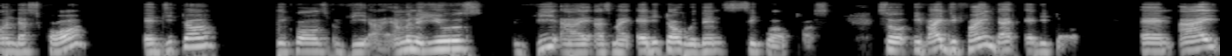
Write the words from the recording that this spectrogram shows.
underscore editor equals VI. I'm going to use VI as my editor within SQL Plus. So if I define that editor and I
